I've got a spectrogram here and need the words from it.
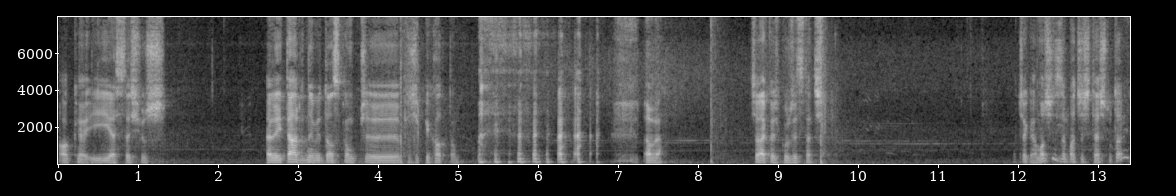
Okej, i jesteś już elitarnym jednostką przy, przeciwpiechotną. Dobra. Trzeba jakoś korzystać. Czekaj, możesz zobaczyć też tutaj?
